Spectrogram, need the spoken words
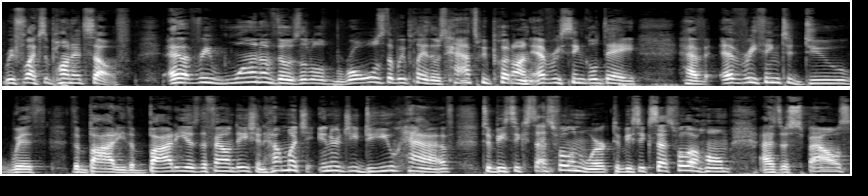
reflects upon itself. Every one of those little roles that we play, those hats we put on every single day, have everything to do with the body. The body is the foundation. How much energy do you have to be successful in work, to be successful at home, as a spouse,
